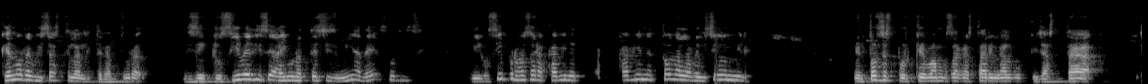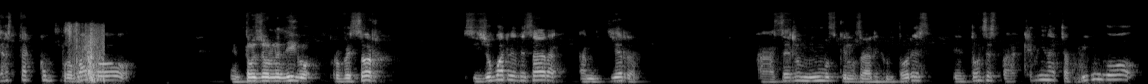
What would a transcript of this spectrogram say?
¿qué no revisaste la literatura? Dice, inclusive dice, hay una tesis mía de eso, dice. Digo, sí, profesor, acá viene, acá viene toda la revisión, mire. Entonces, ¿por qué vamos a gastar en algo que ya está, ya está comprobado? Entonces yo le digo, profesor, si yo voy a regresar a, mi tierra a hacer lo mismo que los agricultores, entonces, ¿para qué viene a Chapingo?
